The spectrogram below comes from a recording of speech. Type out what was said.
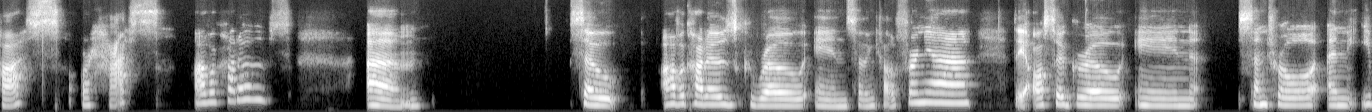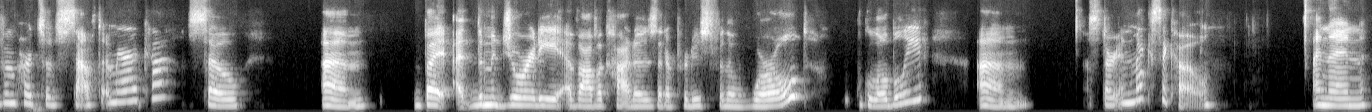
Hass or Hass avocados. Um, so avocados grow in Southern California. They also grow in Central and even parts of South America. So, um, but uh, the majority of avocados that are produced for the world globally um, start in Mexico. And then,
